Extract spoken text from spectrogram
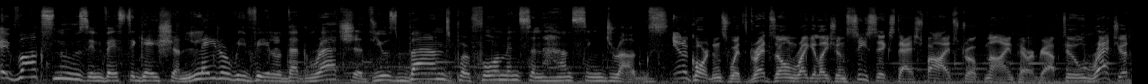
A Vox News investigation later revealed that Ratchet used banned performance-enhancing drugs. In accordance with Dreadzone Regulation C6-5 Stroke 9, Paragraph 2, Ratchet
